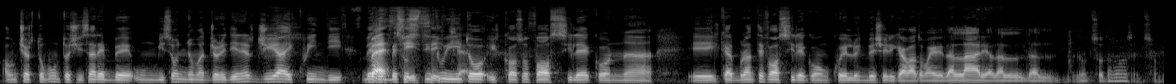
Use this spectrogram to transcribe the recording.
a un certo punto ci sarebbe un bisogno maggiore di energia e quindi verrebbe sì, sì, sostituito il coso fossile con eh, il carburante fossile con quello invece ricavato magari dall'aria, dal, dal- non so da cosa, insomma.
